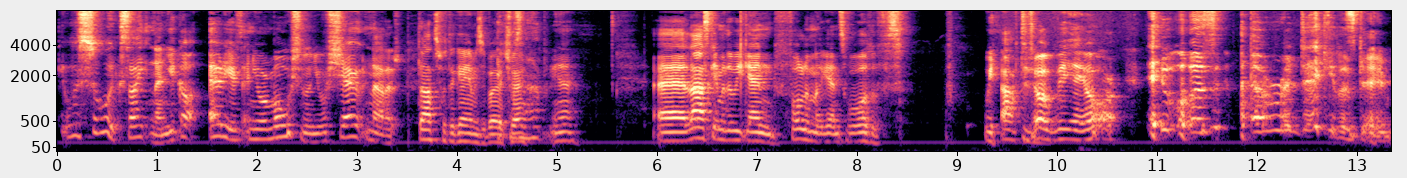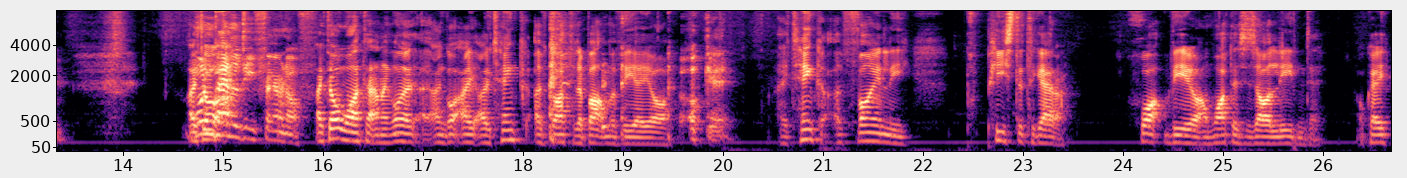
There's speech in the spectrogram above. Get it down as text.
it was so exciting, and you got out of yours, and you were emotional. You were shouting at it. That's what the game is about, It yeah. happen, yeah. Uh, last game of the weekend, Fulham against Wolves. We have to talk VAR. It was a ridiculous game. I One penalty, fair enough. I don't want that, and I'm going. to I'm going. I, I think I've got to the bottom of VAR. Okay. I think I finally pieced it together. What VAR and what this is all leading to. Okay,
